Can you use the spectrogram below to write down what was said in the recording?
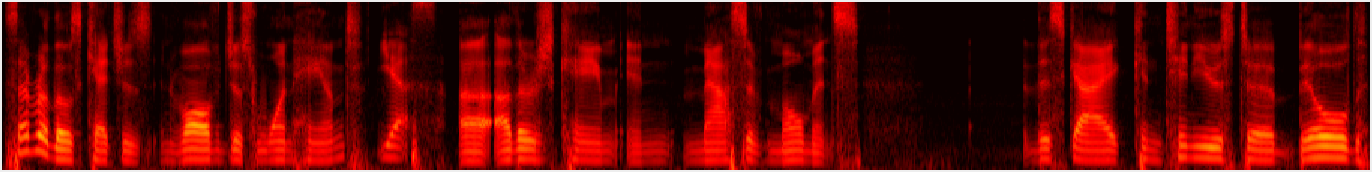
Several of those catches involved just one hand. Yes. Uh, others came in massive moments. This guy continues to build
